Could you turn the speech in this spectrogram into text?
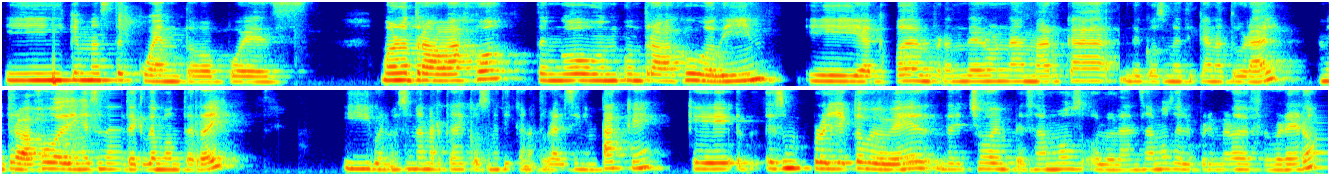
¿Y qué más te cuento? Pues, bueno, trabajo tengo un, trabajo godín y acabo de emprender una marca de cosmética natural. Mi trabajo godín es en el TEC de Monterrey y bueno, es una marca de cosmética natural sin empaque, que es un proyecto bebé, de hecho empezamos o lo lanzamos el primero de febrero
